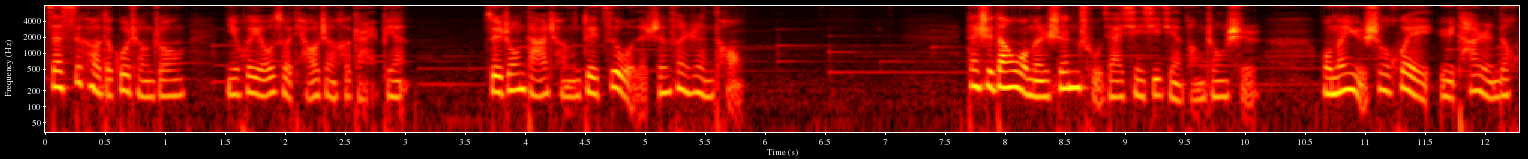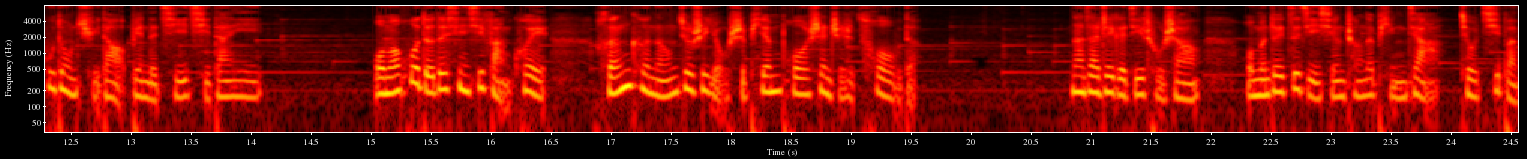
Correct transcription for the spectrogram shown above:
在思考的过程中，你会有所调整和改变，最终达成对自我的身份认同。但是，当我们身处在信息茧房中时，我们与社会与他人的互动渠道变得极其单一，我们获得的信息反馈很可能就是有失偏颇，甚至是错误的。那在这个基础上，我们对自己形成的评价就基本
